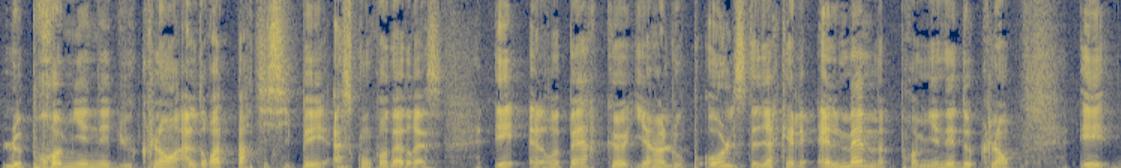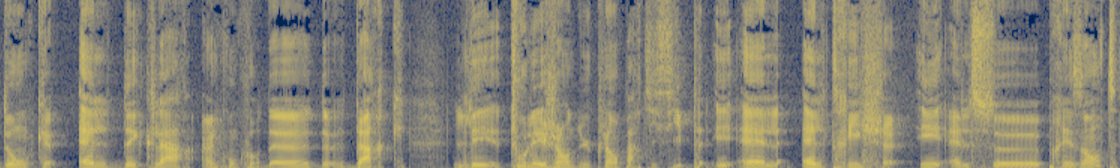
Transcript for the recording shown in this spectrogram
le premier né du clan a le droit de participer à ce concours d'adresse. Et elle repère qu'il y a un loophole, c'est-à-dire qu'elle est elle-même premier né de clan. Et donc elle déclare un concours d'arc. Tous les gens du clan participent et elle, elle triche et elle se présente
